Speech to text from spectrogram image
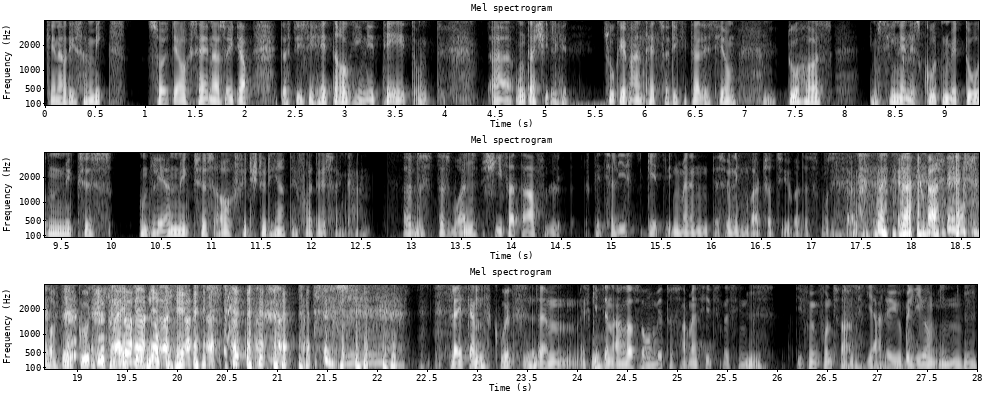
Genau dieser Mix sollte auch sein. Also ich glaube, dass diese Heterogenität und äh, unterschiedliche Zugewandtheit zur Digitalisierung durchaus im Sinne eines guten Methodenmixes und Lernmixes auch für die Studierenden ein Vorteil sein kann. Also das, das Wort mhm. Schiefertafel-Spezialist geht in meinen persönlichen Wortschatz über, das muss ich sagen. Auf das Gute weiß ich nicht. Vielleicht ganz kurz, ähm, es gibt einen Anlass, warum wir zusammensitzen, das sind mhm. die 25 Jahre Jubiläum in mhm.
